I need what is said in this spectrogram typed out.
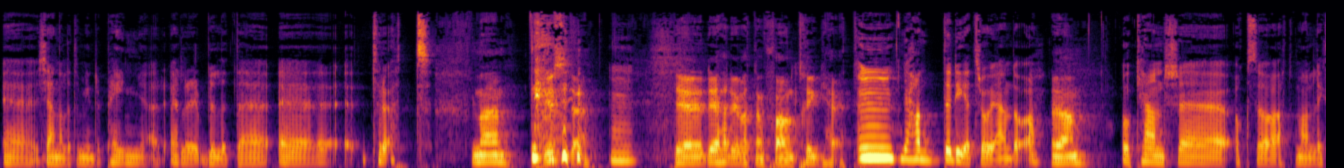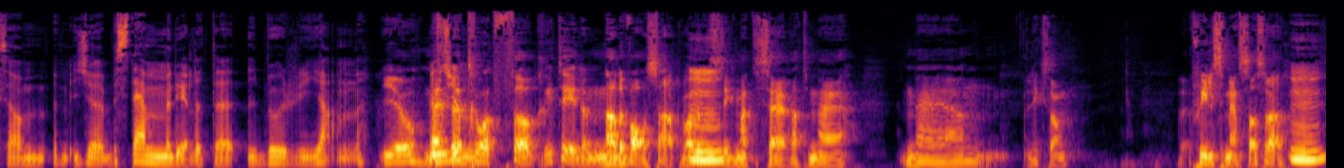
eh, tjänar lite mindre pengar eller blir lite eh, trött. Nej, just det. det. Det hade ju varit en skön trygghet. Mm, jag hade det tror jag ändå. Ja. Och kanske också att man liksom bestämmer det lite i början. Jo, men Eftersom- jag tror att förr i tiden när det var så här, det var Mm. stigmatiserat med, med mm, liksom skilsmässa och sådär. Mm.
